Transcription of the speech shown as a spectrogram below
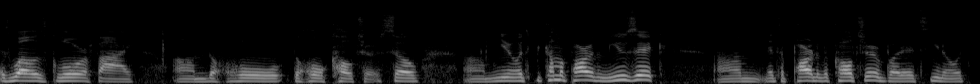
as well as glorify um, the whole the whole culture. So um, you know, it's become a part of the music. Um, it's a part of the culture, but it's you know it's,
